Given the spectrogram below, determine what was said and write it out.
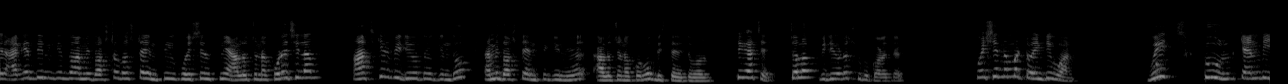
এর আগের দিন কিন্তু আমি দশটা দশটা এমসিকিউ কোয়েশ্চেন্স নিয়ে আলোচনা করেছিলাম। আজকের ভিডিওতেও কিন্তু আমি দশটা এমসিকিউ নিয়ে আলোচনা করব বিস্তারিতভাবে। ঠিক আছে? চলো ভিডিওটা শুরু করা যাক। Question number twenty one which tool can be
